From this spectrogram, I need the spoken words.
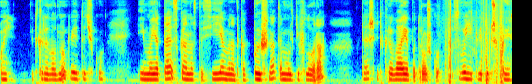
Ой, відкрила одну квіточку. І моя теска Анастасія, вона така пишна, це мультифлора. Теж відкриває потрошку свої квіточки.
